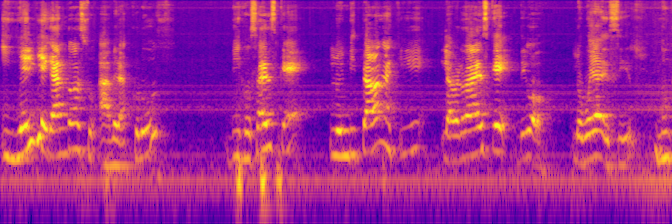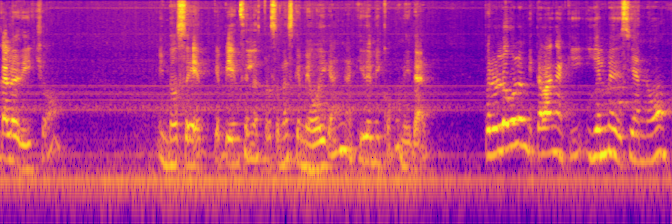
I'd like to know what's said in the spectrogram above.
Y él llegando a, su, a Veracruz, dijo, ¿sabes qué? Lo invitaban aquí, la verdad es que, digo, lo voy a decir, nunca lo he dicho, y no sé qué piensen las personas que me oigan aquí de mi comunidad. Pero luego lo invitaban aquí y él me decía, no,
